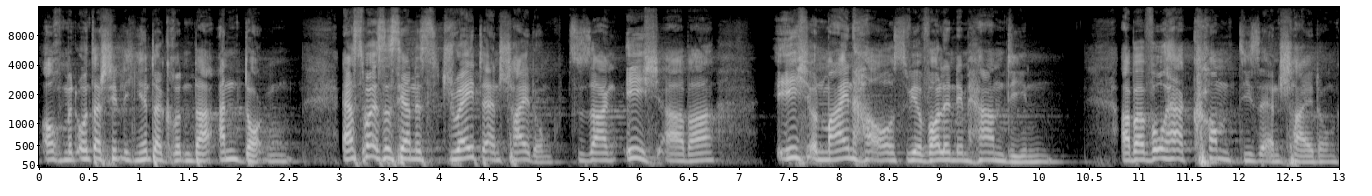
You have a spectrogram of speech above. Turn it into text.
auch mit unterschiedlichen Hintergründen da andocken. Erstmal ist es ja eine straight Entscheidung, zu sagen, ich aber, ich und mein Haus, wir wollen dem Herrn dienen. Aber woher kommt diese Entscheidung?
